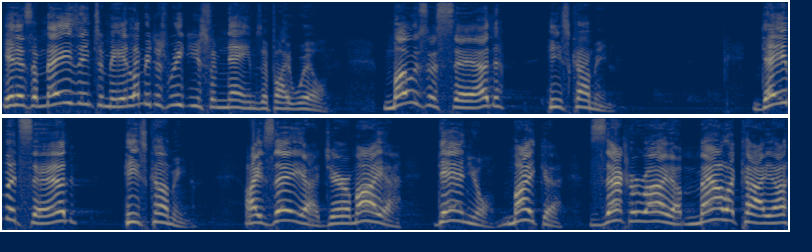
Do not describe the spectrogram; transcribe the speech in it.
It is amazing to me, and let me just read you some names if I will. Moses said, He's coming. David said, He's coming. Isaiah, Jeremiah, Daniel, Micah, Zechariah, Malachi,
